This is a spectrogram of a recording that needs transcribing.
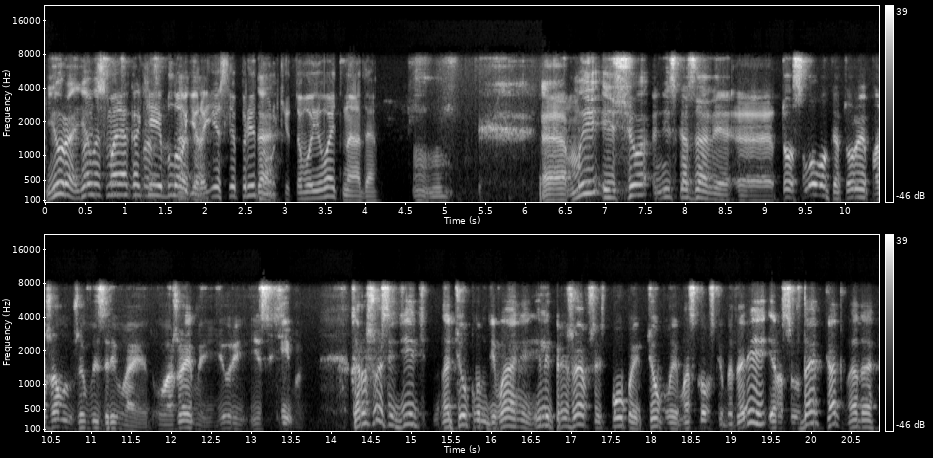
Юра, я ну, вас смотря какие просто... блогеры. Да, да. Если придурки, да. то воевать надо. Угу. Мы еще не сказали э, то слово, которое, пожалуй, уже вызревает, уважаемый Юрий из Хима. Хорошо сидеть на теплом диване или прижавшись попой к теплой московской батарее и рассуждать, как надо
